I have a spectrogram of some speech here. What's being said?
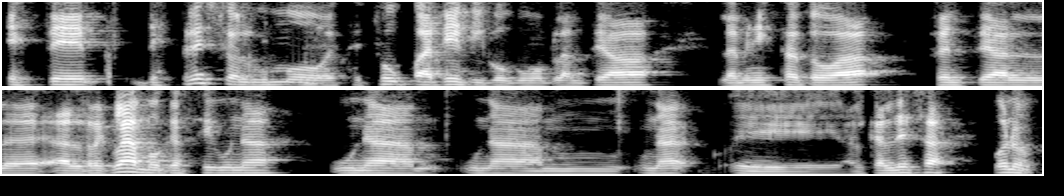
este desprecio, de algún modo, este show patético, como planteaba la ministra Toa frente al, al reclamo que hacía una, una, una, eh, alcaldesa, bueno,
